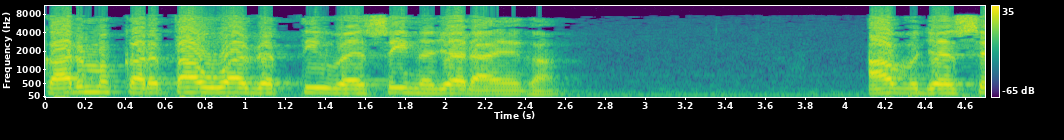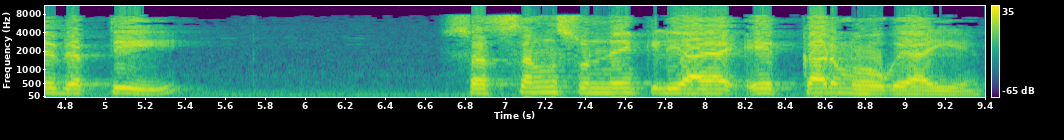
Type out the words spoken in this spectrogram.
कर्म करता हुआ व्यक्ति वैसे ही नज़र आएगा। अब जैसे व्यक्ति सत्संग सुनने के लिए आया, एक कर्म हो गया ये।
